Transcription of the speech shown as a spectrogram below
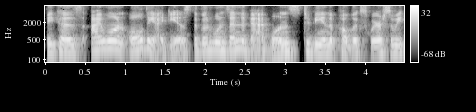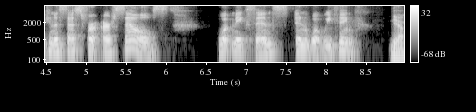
Because i want all the ideas the good ones and the bad ones to be in the public square so we can assess for ourselves what makes sense and what we think. Yeah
